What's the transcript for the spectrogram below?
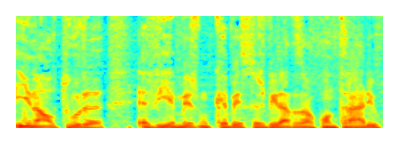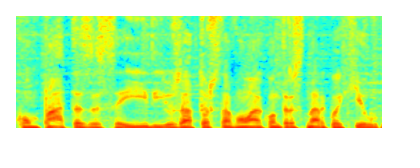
E na altura havia mesmo cabeças viradas ao contrário, com patas a sair, e os atores estavam lá a contracenar com aquilo.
